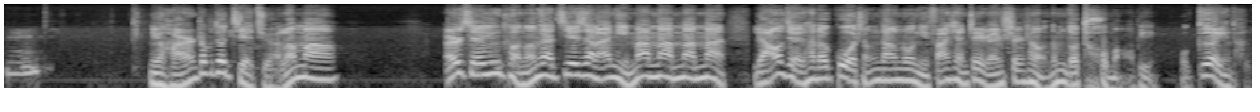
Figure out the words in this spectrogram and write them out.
嗯 女孩儿，这不就解决了吗？而且你可能在接下来你慢慢慢慢了解他的过程当中，你发现这人身上有那么多臭毛病，我膈应他了。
